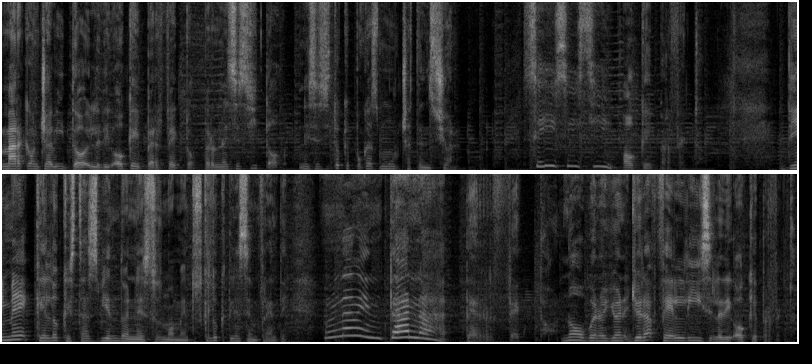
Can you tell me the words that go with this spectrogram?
marca un chavito y le digo, ok, perfecto, pero necesito, necesito que pongas mucha atención. Sí, sí, sí. Ok, perfecto. Dime qué es lo que estás viendo en estos momentos, qué es lo que tienes enfrente. Una ventana. Perfecto. No, bueno, yo, yo era feliz y le digo, ok, perfecto.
